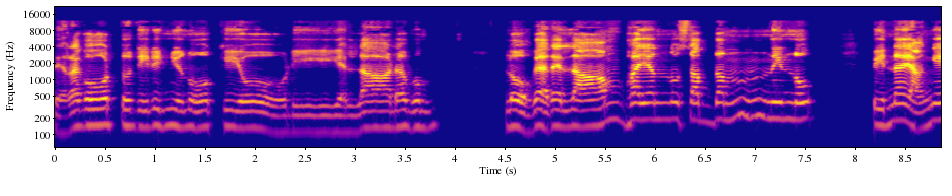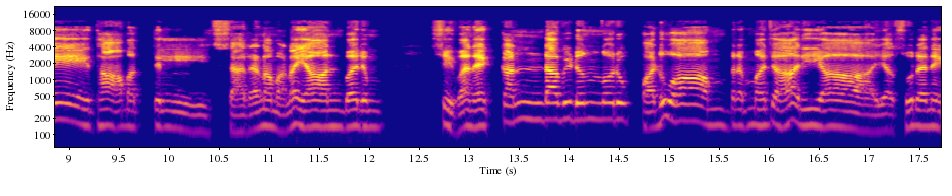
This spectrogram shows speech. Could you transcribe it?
പിറകോട്ടു തിരിഞ്ഞു നോക്കിയോടി എല്ലാടവും. ലോകരെല്ലാം ഭയന്നു ശബ്ദം നിന്നു. പിന്നെ അങ്ങേ ധാമത്തിൽ ശരണമണയാൻ വരും. ശിവനെ കണ്ടവിടുന്നൊരു പടുവാം ബ്രഹ്മചാരിയായ സുരനെ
